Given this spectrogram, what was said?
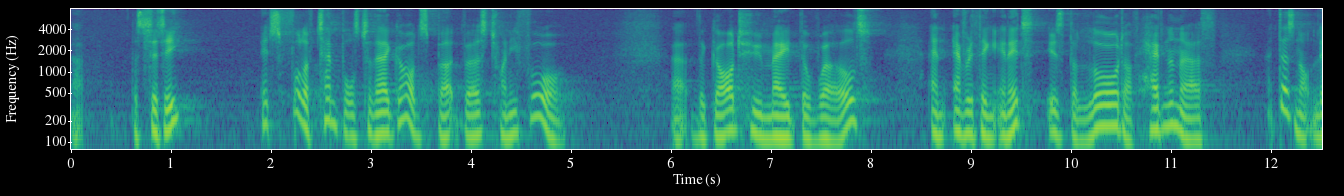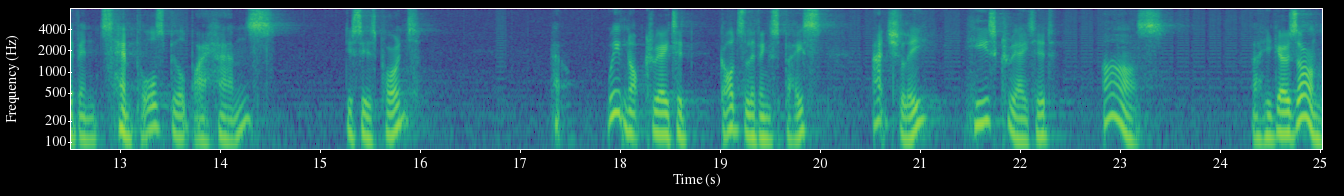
Uh, the city, it's full of temples to their gods, but verse 24 uh, the God who made the world and everything in it is the Lord of heaven and earth and does not live in temples built by hands. Do you see his point? We've not created God's living space. Actually, he's created ours. Uh, he goes on.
